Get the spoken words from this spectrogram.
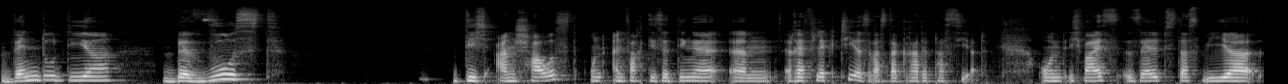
wenn du dir bewusst dich anschaust und einfach diese Dinge ähm, reflektierst, was da gerade passiert. Und ich weiß selbst, dass wir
